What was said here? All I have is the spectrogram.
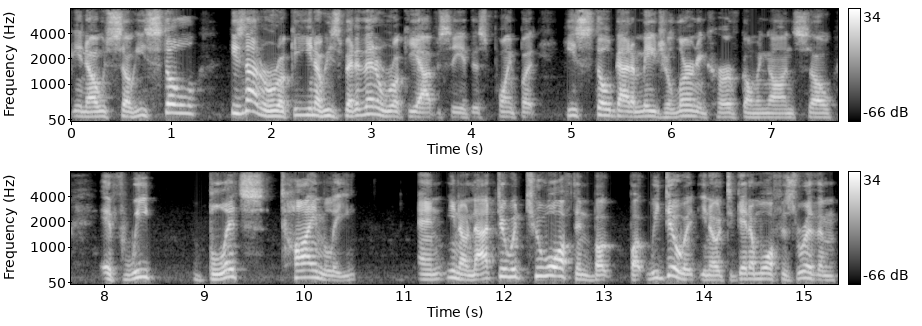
you know, so he's still he's not a rookie. You know, he's better than a rookie, obviously, at this point, but he's still got a major learning curve going on. So if we blitz timely and you know not do it too often, but but we do it, you know, to get him off his rhythm,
